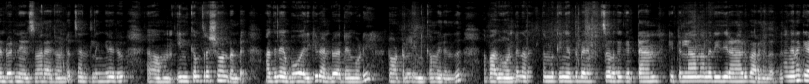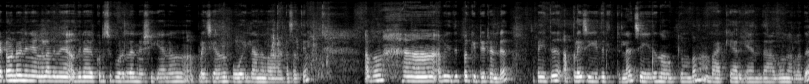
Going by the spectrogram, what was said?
രണ്ടുപേരും നേഴ്സുമാരായതുകൊണ്ട് സെൻട്രൽ ലിങ്കിനൊരു ഇൻകം ത്രഷോൾഡ് ഉണ്ട്. അതിന് എബോ ആയിരിക്കും രണ്ടുപേരുടെയും കൂടി ടോട്ടൽ ഇൻകം വരുന്നത്. അപ്പോൾ അതുകൊണ്ട് നമുക്ക് ഇങ്ങനത്തെ ബെനിഫിറ്റ്സുകളൊക്കെ കിട്ടാൻ കിട്ടില്ല എന്നുള്ള രീതിയിലാണ് അവർ പറഞ്ഞത്. അപ്പം അങ്ങനെ കേട്ടോണ്ട് തന്നെ ഞങ്ങൾ അതിനെ അതിനെക്കുറിച്ച് കൂടുതൽ അന്വേഷിക്കാനും അപ്ലൈ ചെയ്യാനൊന്നും പോയില്ല എന്നുള്ളതാണ് കേട്ടോ സത്യം. അപ്പം അപ്പോൾ ഇതിപ്പോൾ കിട്ടിയിട്ടുണ്ട്. അപ്പോൾ ഇത് അപ്ലൈ ചെയ്തിട്ടില്ല. ചെയ്ത് നോക്കുമ്പം ബാക്കി അറിയാൻ എന്താകും എന്നുള്ളത്.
